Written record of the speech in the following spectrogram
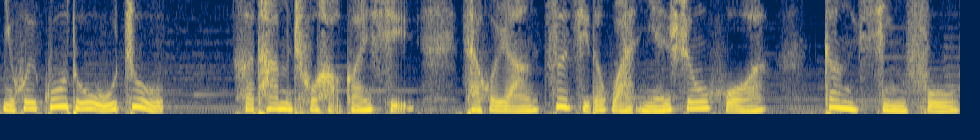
你会孤独无助。和他们处好关系，才会让自己的晚年生活更幸福。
